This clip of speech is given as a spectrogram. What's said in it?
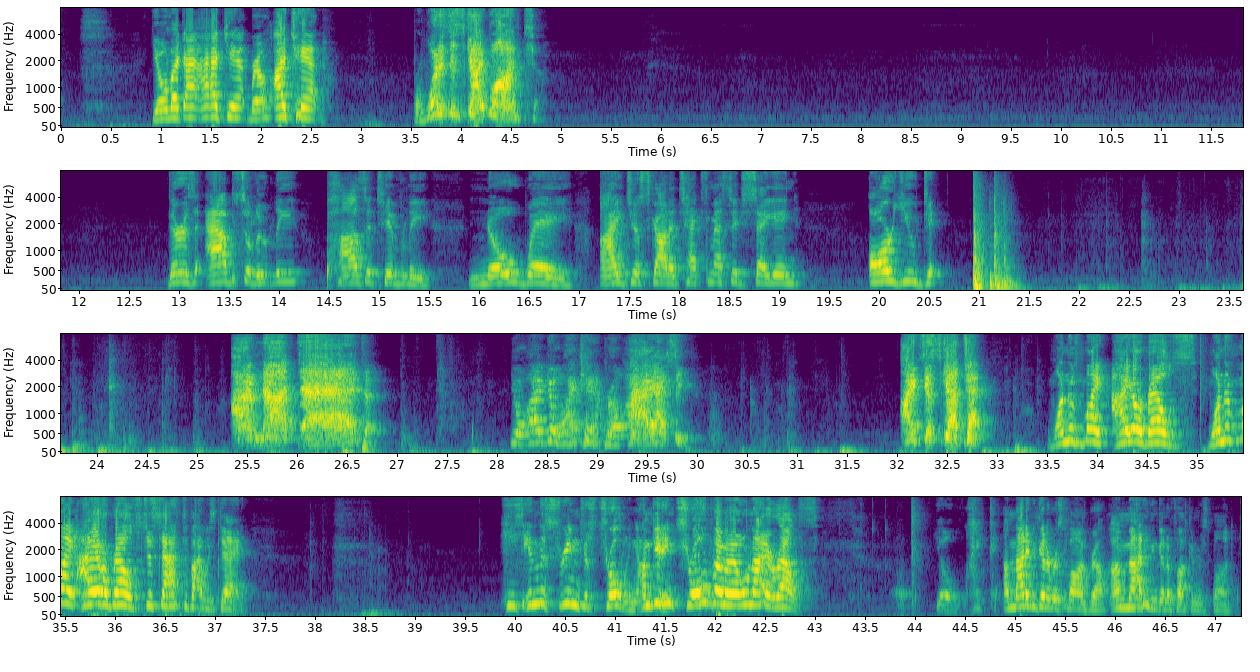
Yo, like, I, I can't, bro. I can't. Bro, what does this guy want? There is absolutely, positively no way I just got a text message saying, Are you dead? I'm not dead! Yo, I know I can't, bro. I actually. I just got that. One of my IRLs, one of my IRLs just asked if I was dead. He's in the stream just trolling. I'm getting trolled by my own IRLs. Yo, like, I'm not even gonna respond, bro. I'm not even gonna fucking respond.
